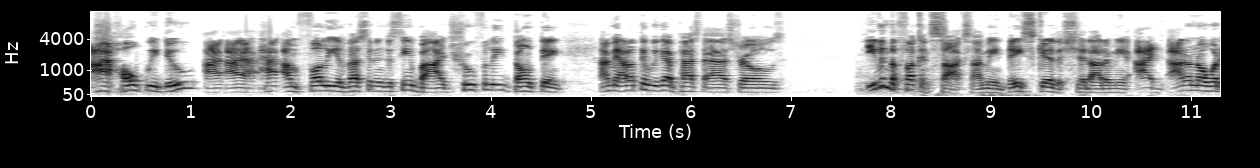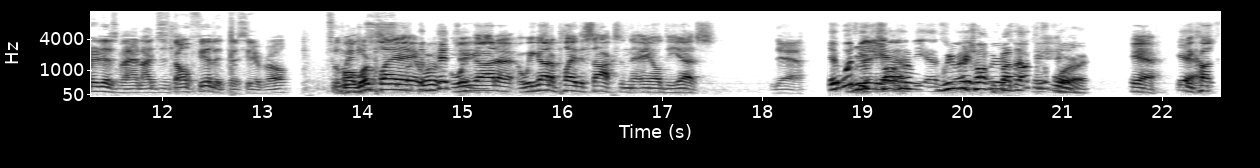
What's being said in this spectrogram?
I hope we do. I, I I'm fully invested in this team, but I truthfully don't think. I mean, I don't think we get past the Astros. Even the fucking Sox. I mean, they scare the shit out of me. I I don't know what it is, man. I just don't feel it this year, bro. Too well, many we're playing. We're, we gotta we gotta play the Sox in the ALDS. Yeah. It would We be were the talking- ALDS, we were right? talking about that before. Yeah, Yeah. because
